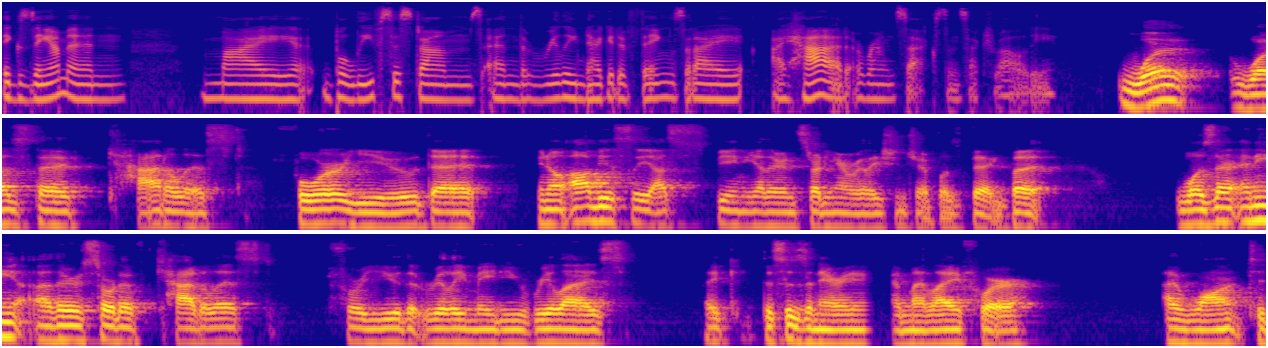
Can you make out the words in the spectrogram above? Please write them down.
examine my belief systems and the really negative things that I I had around sex and sexuality. What was the catalyst for you that you know obviously us being together and starting our relationship was big but was there any other sort of catalyst for you that really made you realize like this is an area in my life where I want to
